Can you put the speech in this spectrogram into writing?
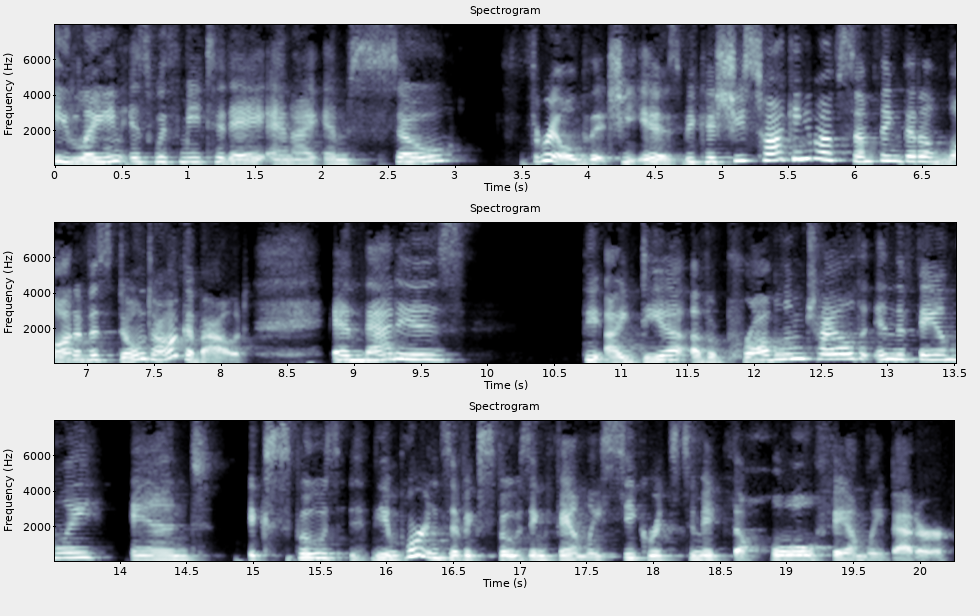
Elaine is with me today, and I am so thrilled that she is because she's talking about something that a lot of us don't talk about. And that is the idea of a problem child in the family and expose the importance of exposing family secrets to make the whole family better.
